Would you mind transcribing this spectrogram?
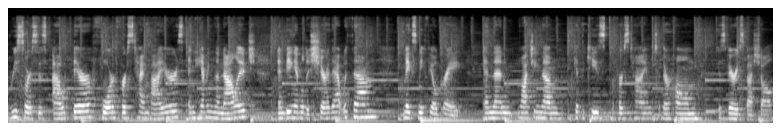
resources out there for first time buyers, and having the knowledge and being able to share that with them makes me feel great. And then watching them get the keys the first time to their home is very special.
